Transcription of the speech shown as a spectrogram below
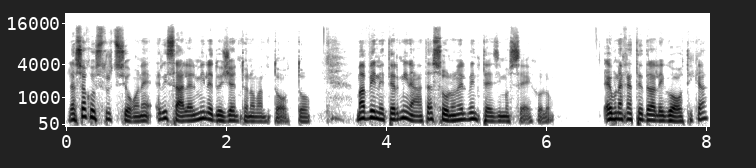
La sua costruzione risale al 1298, ma venne terminata solo nel XX secolo. È una cattedrale gotica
